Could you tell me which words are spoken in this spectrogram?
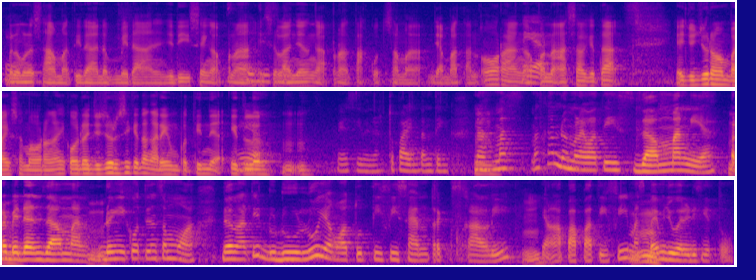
Benar-benar sama tidak ada perbedaannya jadi saya nggak pernah istilahnya nggak pernah takut sama jabatan orang nggak Iya. pernah asal kita ya jujur sama baik sama orang aja. Kalau udah jujur sih kita nggak ada yang ngumpetin ya. Itu Iya. loh. Mm-mm. Iya sih benar, itu paling penting. Nah, Mas, Mas kan udah melewati zaman ya, perbedaan zaman, udah ngikutin semua. Dan du- dulu yang waktu TV centric sekali, yang apa-apa TV, Mas Baim juga ada di situ.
